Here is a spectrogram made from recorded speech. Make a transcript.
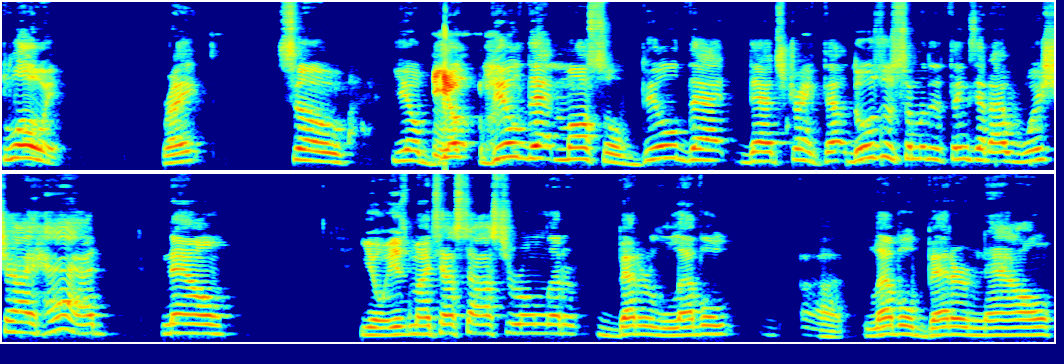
blow it, right? So, you know, build, build that muscle, build that that strength. That, those are some of the things that I wish I had. Now, you know, is my testosterone letter, better level uh, level better now?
